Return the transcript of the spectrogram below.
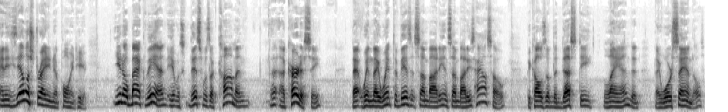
And he's illustrating a point here. You know, back then, it was, this was a common a courtesy that when they went to visit somebody in somebody's household, because of the dusty land and they wore sandals,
